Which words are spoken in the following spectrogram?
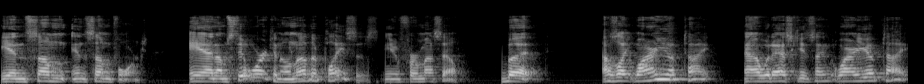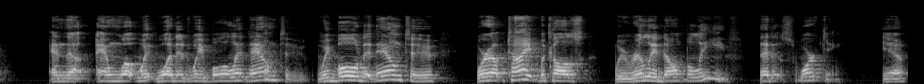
in some in some forms. And I'm still working on other places, you know, for myself. But I was like, "Why are you uptight?" And I would ask you the same, "Why are you uptight?" And the and what we, what did we boil it down to? We boiled it down to we're uptight because we really don't believe that it's working. You know,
